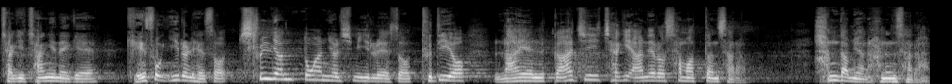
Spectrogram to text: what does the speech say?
자기 장인에게 계속 일을 해서 7년 동안 열심히 일을 해서 드디어 라헬까지 자기 아내로 삼았던 사람, 한다면 하는 사람,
